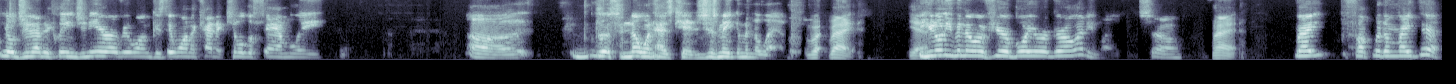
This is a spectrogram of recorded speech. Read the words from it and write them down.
You'll genetically engineer everyone because they want to kind of kill the family. Uh, listen, no one has kids. Just make them in the lab. Right. Yeah. You don't even know if you're a boy or a girl anyway. So, Right. right, fuck with them right there.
